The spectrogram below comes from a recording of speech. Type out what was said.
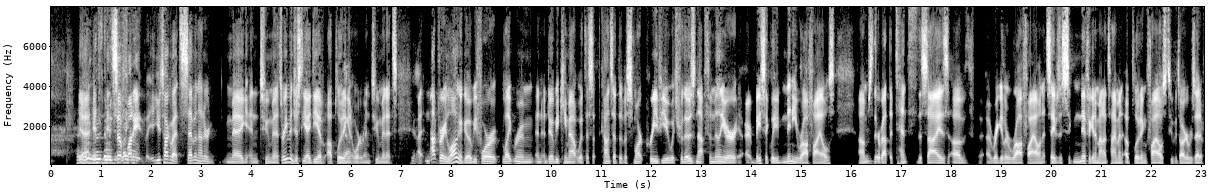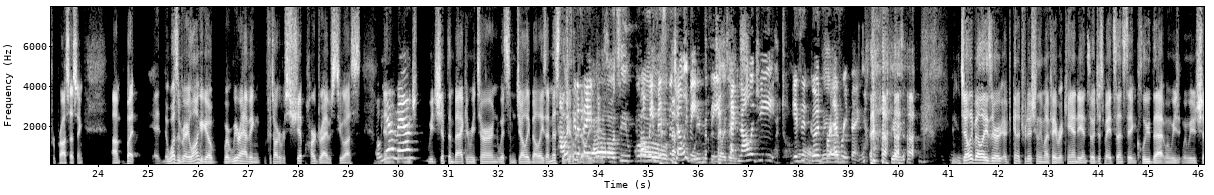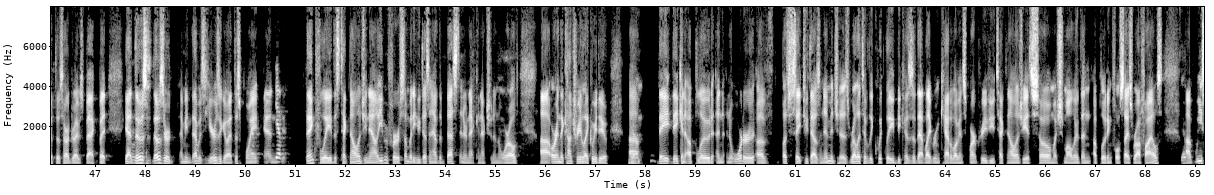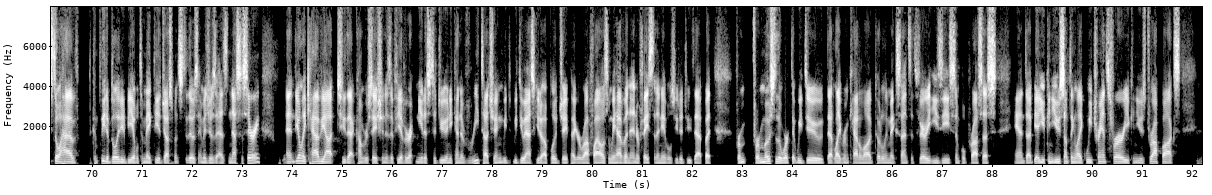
Yeah, it's, it's so funny. You talk about 700 meg in two minutes, or even just the idea of uploading yeah. an order in two minutes. Yeah. Uh, not very long ago, before Lightroom and Adobe came out with this concept of a smart preview, which for those not familiar are basically mini RAW files. Um, so they're about the tenth the size of a regular RAW file, and it saves a significant amount of time in uploading files to Photographers Edit for processing. Um, but it, it wasn't very long ago where we were having photographers ship hard drives to us. Oh yeah, man. We'd, we'd, ship them back in return with some jelly bellies. I missed the I jelly bellies. Oh, see, whoa. but we missed the jelly beans. missed the See, jelly technology Oh, isn't good for everything. Jelly bellies are, are kind of traditionally my favorite candy, and so it just made sense to include that when we when we would ship those hard drives back. But yeah, Hmm. those those are. I mean, that was years ago at this point, and Yep. Thankfully, this technology now, even for somebody who doesn't have the best internet connection in the world uh, or in the country like we do, um, they they can upload an, an order of let's just say 2,000 images relatively quickly because of that Lightroom catalog and Smart Preview technology. It's so much smaller than uploading full size raw files. Yep. Uh, we still have the complete ability to be able to make the adjustments to those images as necessary. And the only caveat to that conversation is if you ever need us to do any kind of retouching, we, we do ask you to upload JPEG or RAW files, and we have an interface that enables you to do that. But for, for most of the work that we do, that Lightroom catalog totally makes sense. It's very easy, simple process. And uh, yeah, you can use something like WeTransfer, you can use Dropbox,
